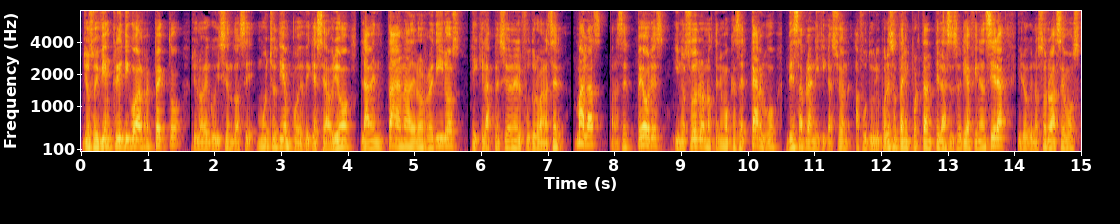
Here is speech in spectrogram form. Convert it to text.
Yo soy bien crítico al respecto, yo lo vengo diciendo hace mucho tiempo desde que se abrió la ventana de los retiros y que las pensiones en el futuro van a ser malas, van a ser peores y nosotros nos tenemos que hacer cargo de esa planificación a futuro y por eso es tan importante la asesoría financiera y lo que nosotros hacemos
